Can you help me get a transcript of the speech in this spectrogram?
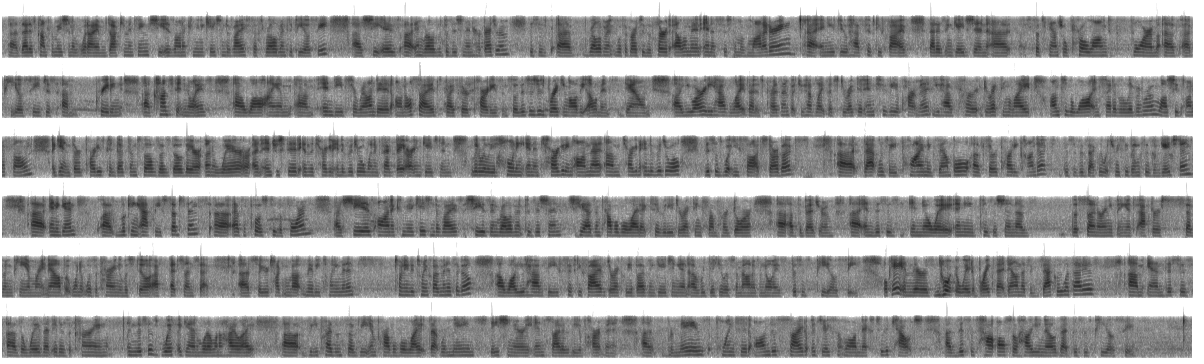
uh, that is confirmation of what I am documenting. She is on a communication device that's relevant to POC. Uh, she is uh, in relevant position in her bedroom. This is uh, relevant with regard to the third element in a system of monitoring. Uh, and you do have 55 that is engaged in uh, substantial prolonged form of POC, just um, creating uh, constant noise uh, while I am um, indeed surrounded on all sides by third parties. And so this is just breaking all the elements down. Uh, you already have light that is present, but you have light that's directed into the apartment. You have her directing light onto the wall inside of the living room while she's on a phone. Again, third parties conduct themselves as though they are unaware or uninterested in the target individual when in fact they are engaged in literally honing in and targeting on that um, target individual. This is what you saw at Starbucks. Uh, that was a prime example of third-party conduct. This is exactly what Tracee Banks is engaged in. Uh, and again, uh, looking at the substance uh, as opposed to the form, uh, she is on a communication device. She is in relevant position. She has improbable light activity directing from her door uh, of the bedroom. and this is in no way any position of the sun or anything. It's after 7 p.m. right now, but when it was occurring, it was still at sunset. Uh, so you're talking about maybe 20 minutes 20 to 25 minutes ago, uh, while you have the 55 directly above engaging in a ridiculous amount of noise. This is POC. Okay, and there is no other way to break that down. That's exactly what that is. Um, and this is uh, the way that it is occurring. And this is with, again, what I want to highlight uh, the presence of the improbable light that remains stationary inside of the apartment, uh, remains pointed on this side adjacent wall next to the couch. Uh, this is how also how you know that this is POC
